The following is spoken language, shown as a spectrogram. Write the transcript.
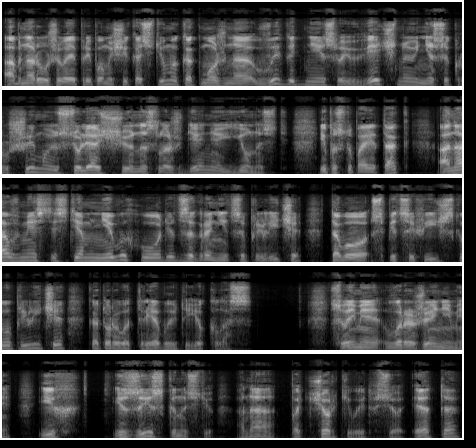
обнаруживая при помощи костюма как можно выгоднее свою вечную, несокрушимую, сулящую наслаждение юность. И поступая так, она вместе с тем не выходит за границы приличия, того специфического приличия, которого требует ее класс. Своими выражениями, их изысканностью она подчеркивает все это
